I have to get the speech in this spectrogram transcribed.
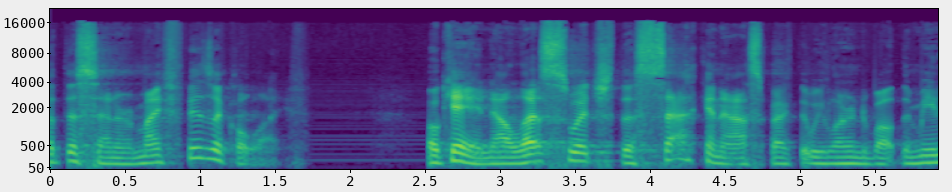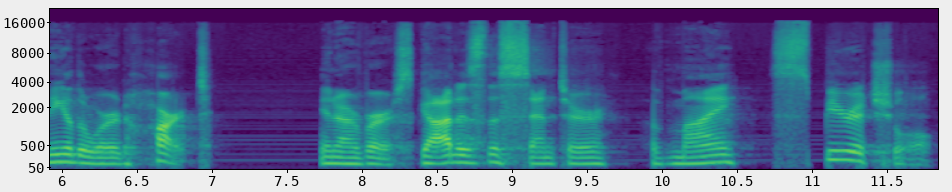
at the center of my physical life. Okay, now let's switch the second aspect that we learned about the meaning of the word heart in our verse. God is the center of my spiritual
